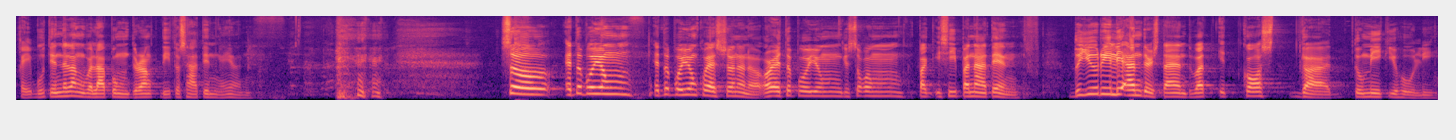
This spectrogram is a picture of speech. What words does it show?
Okay, buti na lang wala pong drunk dito sa atin ngayon. So, ito po yung ito po yung question ano or ito po yung gusto kong pag-isipan natin. Do you really understand what it cost God to make you holy?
